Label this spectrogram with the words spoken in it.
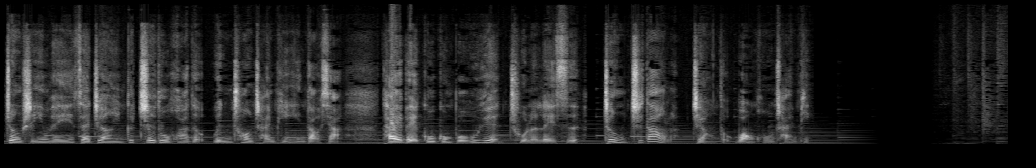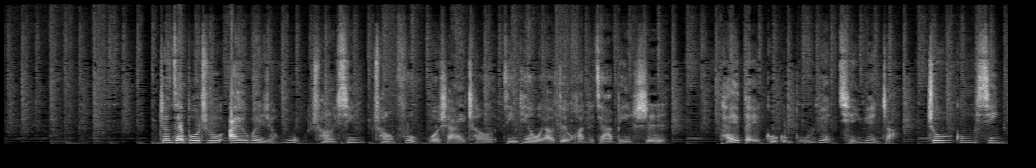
正是因为在这样一个制度化的文创产品引导下，台北故宫博物院出了类似“正知道了”这样的网红产品。正在播出《爱问人物创新创富》，我是爱成。今天我要对话的嘉宾是台北故宫博物院前院长周公兴。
